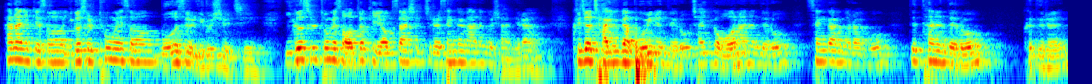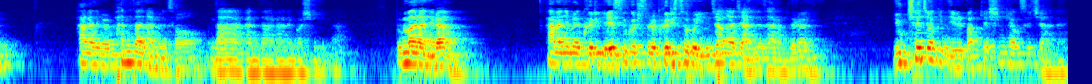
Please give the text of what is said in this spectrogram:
하나님께서 이것을 통해서 무엇을 이루실지, 이것을 통해서 어떻게 역사하실지를 생각하는 것이 아니라 그저 자기가 보이는 대로, 자기가 원하는 대로 생각을 하고 뜻하는 대로 그들은 하나님을 판단하면서 나아간다라는 것입니다. 뿐만 아니라 하나님의 예수 그리스도를 그리스도로 인정하지 않는 사람들은 육체적인 일밖에 신경 쓰지 않아요.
